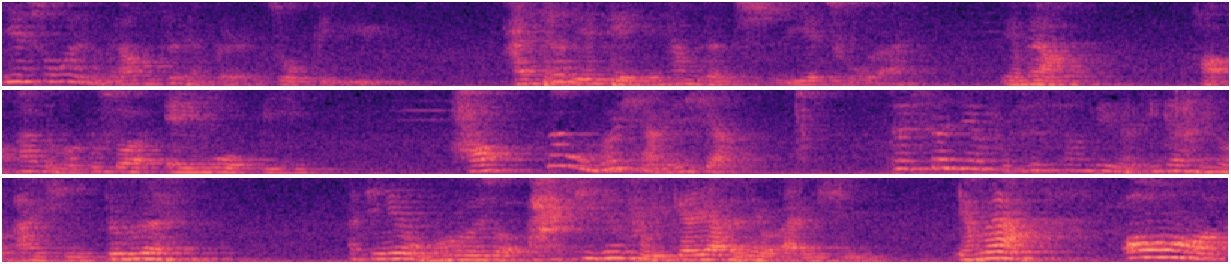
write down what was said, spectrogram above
耶稣为什么要用这两个人做比喻，还特别点名他们的职业出来，有没有？好，他怎么不说 A 或 B？好，那我们想一想，在圣殿服侍上帝人应该很有爱心，对不对？那今天我们会不会说啊，基督徒应该要很有爱心，有没有？哦，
